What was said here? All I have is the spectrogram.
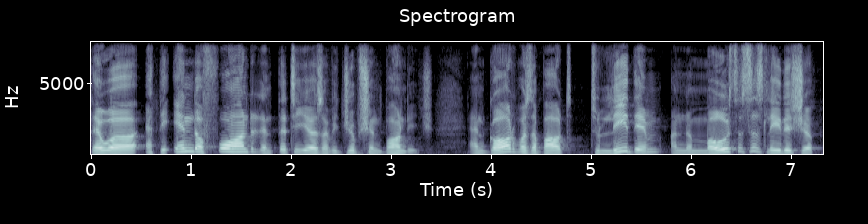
they were at the end of 430 years of Egyptian bondage. And God was about to lead them under Moses' leadership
